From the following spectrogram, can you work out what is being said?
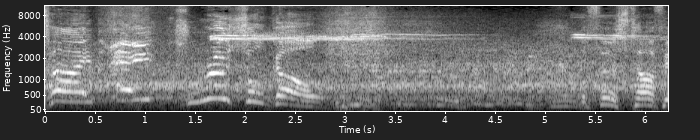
time. A crucial goal. And the first half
